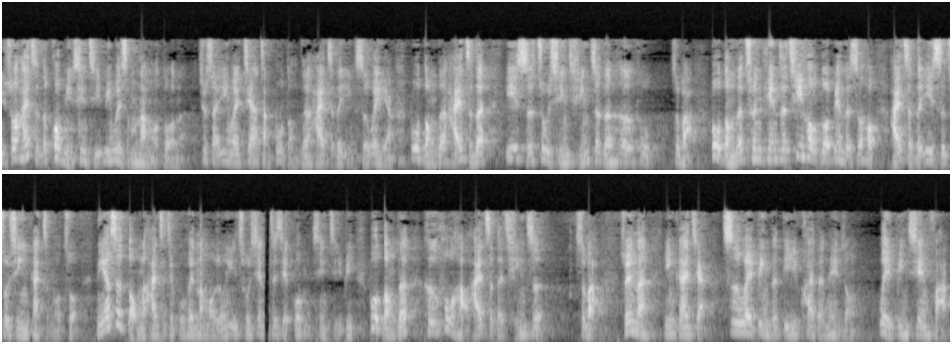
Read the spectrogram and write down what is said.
你说孩子的过敏性疾病为什么那么多呢？就是因为家长不懂得孩子的饮食喂养，不懂得孩子的衣食住行情志的呵护，是吧？不懂得春天这气候多变的时候，孩子的衣食住行应该怎么做？你要是懂了，孩子就不会那么容易出现这些过敏性疾病。不懂得呵护好孩子的情志，是吧？所以呢，应该讲治胃病的第一块的内容，胃病先防。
